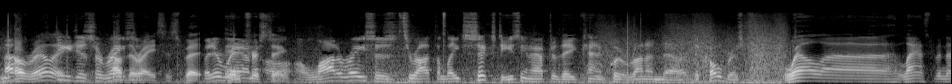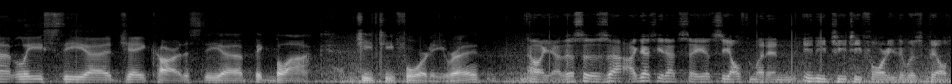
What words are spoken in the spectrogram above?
not Oh, as really? prestigious a Of the races, but but it ran interesting. A, a lot of races throughout the late '60s, you know, after they kind of quit running the, the Cobras. Well, uh, last but not least, the uh, J car. This is the uh, big block GT40, right? Oh yeah, this is. Uh, I guess you'd have to say it's the ultimate in any GT40 that was built.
